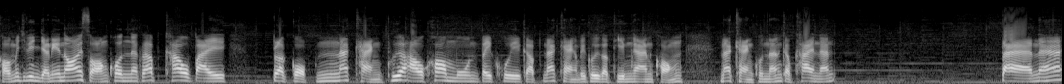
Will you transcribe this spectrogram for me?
ของมิชลินอย่างน้อยๆสองคนนะครับ เข้าไปประกบนักแข่งเพื่อเอาข้อมูลไปคุยกับนักแข่งไปคุยกับทีมงานของนักแข่งคนนั้นกับค่ายนั้น แต่นะฮะ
